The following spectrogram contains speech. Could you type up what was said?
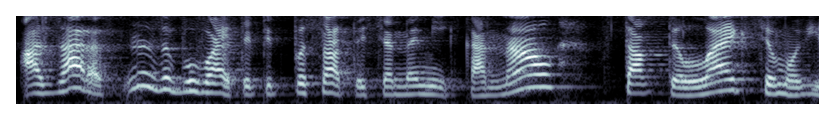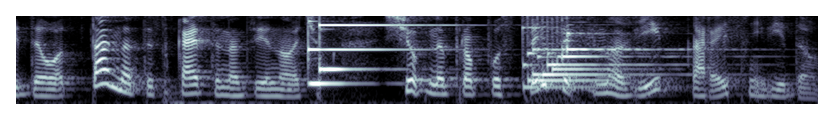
А зараз не забувайте підписатися на мій канал, ставте лайк цьому відео та натискайте на дзвіночок, щоб не пропустити нові корисні відео.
